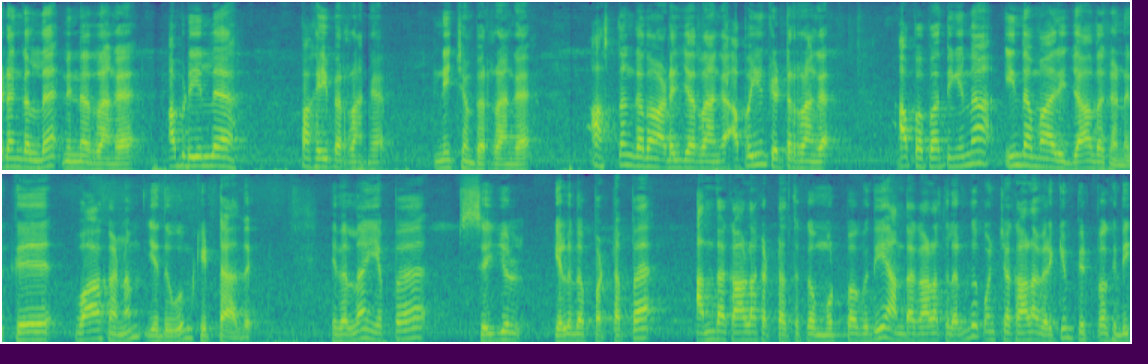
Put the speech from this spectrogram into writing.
இடங்களில் நின்றுடுறாங்க அப்படி இல்லை பகை பெறுறாங்க நீச்சம் பெறுறாங்க அஸ்தங்கதம் அடைஞ்சிடுறாங்க அப்பையும் கெட்டுடுறாங்க அப்போ பார்த்திங்கன்னா இந்த மாதிரி ஜாதகனுக்கு வாகனம் எதுவும் கிட்டாது. இதெல்லாம் எப்போ? செய்யுள் எழுதப்பட்டப்ப அந்த காலகட்டத்துக்கு முற்பகுதி அந்த காலத்திலேருந்து கொஞ்ச காலம் வரைக்கும் பிற்பகுதி.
